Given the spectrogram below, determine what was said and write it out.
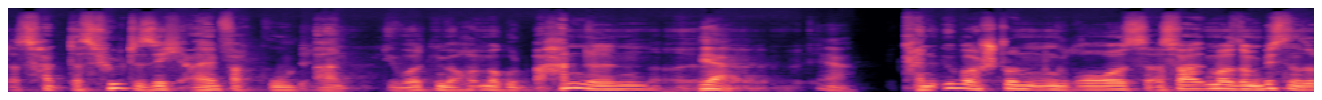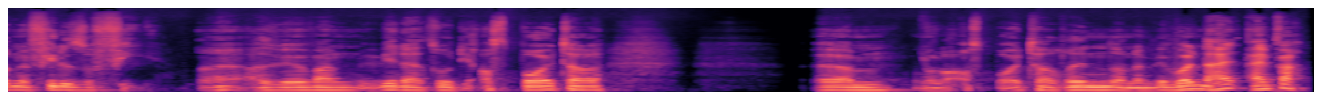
das hat, das fühlte sich einfach gut an. Die wollten wir auch immer gut behandeln. Äh, Ja, ja. keine Überstunden groß. Das war immer so ein bisschen so eine Philosophie. ne? Also wir waren weder so die Ausbeuter ähm, oder Ausbeuterin, sondern wir wollten halt einfach,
